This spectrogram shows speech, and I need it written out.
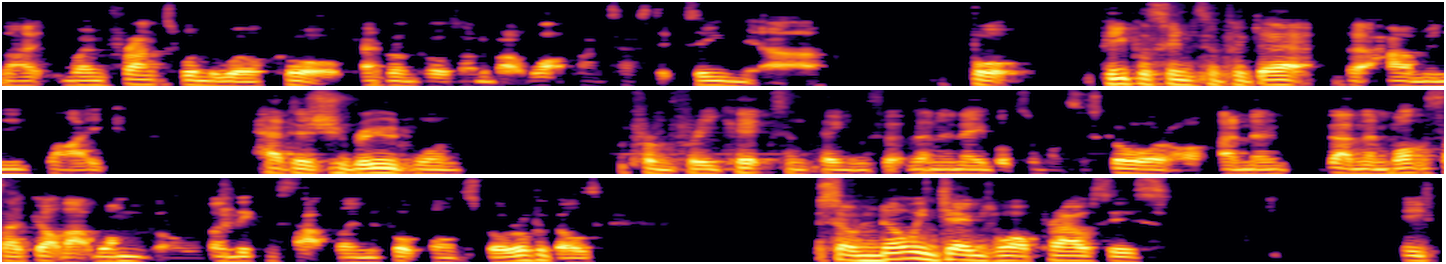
like when France won the World Cup, everyone goes on about what a fantastic team they are, but people seem to forget that how many like headers Giroud won from free kicks and things that then enabled someone to score, or and then and then once they've got that one goal, then they can start playing the football and score other goals. So knowing James Ward-Prowse is he's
